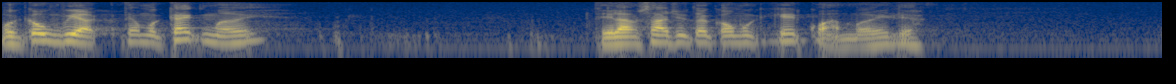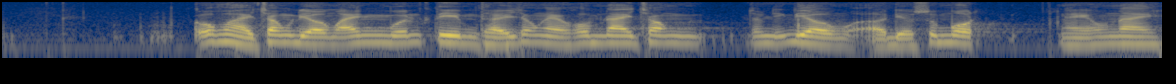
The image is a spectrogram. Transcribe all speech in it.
một công việc theo một cách mới. Thì làm sao chúng ta có một cái kết quả mới được? Có phải trong điều mà anh muốn tìm thấy trong ngày hôm nay trong trong những điều ở điều số 1 ngày hôm nay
